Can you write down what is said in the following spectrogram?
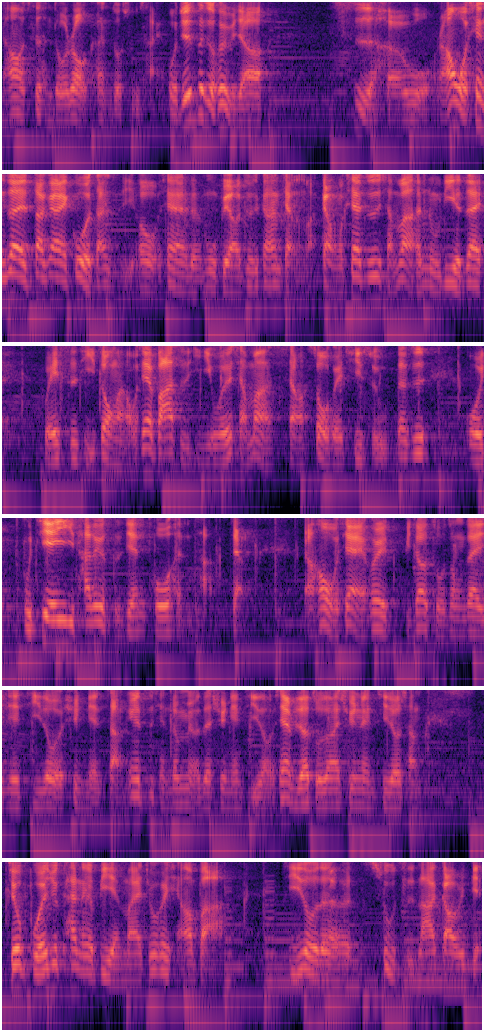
然后吃很多肉，看很多蔬菜，我觉得这个会比较适合我。然后我现在大概过了三十以后，我现在的目标就是刚刚讲的嘛，干，我现在就是想办法很努力的在。维持体重啊，我现在八十一，我就想办法想瘦回七十五，但是我不介意它这个时间拖很长这样。然后我现在也会比较着重在一些肌肉的训练上，因为之前都没有在训练肌肉，现在比较着重在训练肌肉上，就不会去看那个 BMI，就会想要把肌肉的数值拉高一点，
